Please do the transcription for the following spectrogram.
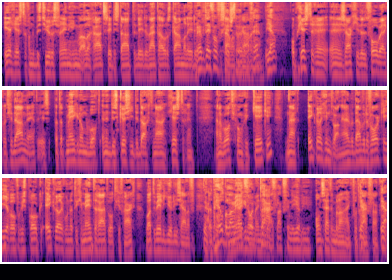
eergisteren van de bestuurdersvereniging, waar alle raadsleden, statenleden, wethouders, kamerleden. We hebben het even over gisteren nog, hè? Ja. Op gisteren uh, zag je dat het voorwerk wat gedaan werd, is dat het meegenomen wordt in een discussie de dag erna gisteren. En er wordt gewoon gekeken naar, ik wil geen dwang, hè. daar hebben we de vorige keer hierover gesproken. Ik wil gewoon dat de gemeenteraad wordt gevraagd, wat willen jullie zelf? Ja, dat heel belangrijk voor het draagvlak, vinden jullie? Ontzettend belangrijk voor het draagvlak. Ja,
